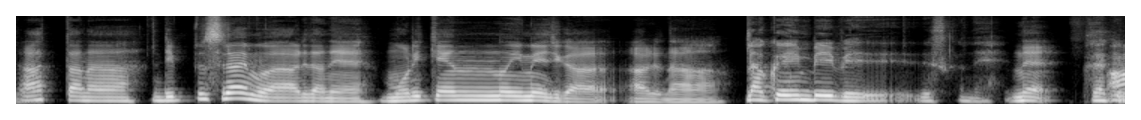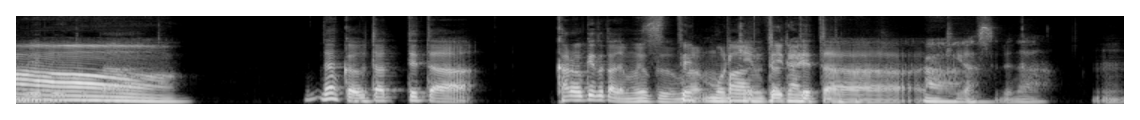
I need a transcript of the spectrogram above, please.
あったな。リップスライムはあれだね。森健のイメージがあるな。楽園ベイベーですかね。ね。楽園ベイベーとか。あなんか歌ってた、カラオケとかでもよく森健歌ってた気がするな。うんー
